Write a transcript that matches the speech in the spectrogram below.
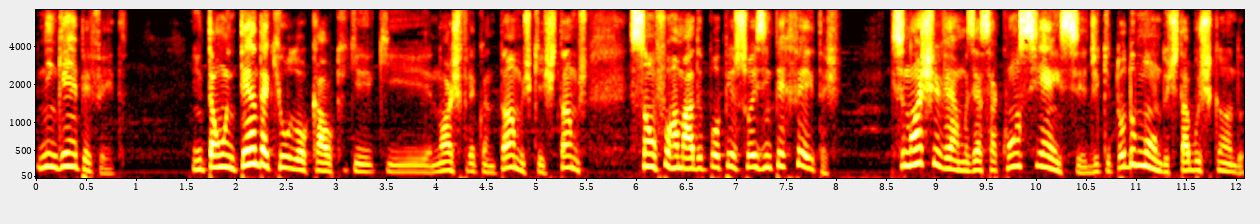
Ninguém é perfeito. Então entenda que o local que, que, que nós frequentamos, que estamos, são formados por pessoas imperfeitas. Se nós tivermos essa consciência de que todo mundo está buscando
